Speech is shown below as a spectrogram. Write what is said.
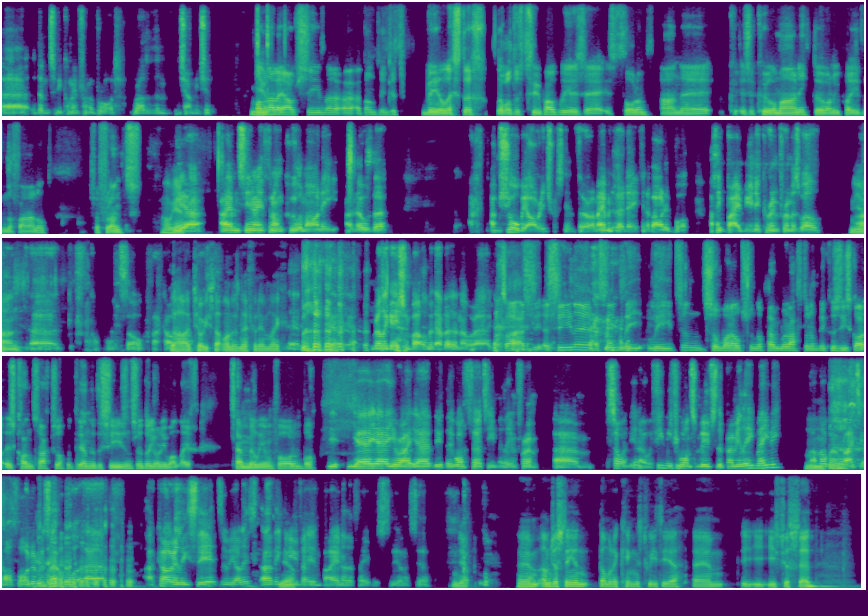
uh, them to be coming from abroad rather than the championship. yeah, One that I have seen that I, I don't think it's realistic. Well, there's two probably is uh, is Thuram and uh, is a Koulibaly, the one who played in the final for France. oh Yeah. yeah, I haven't seen anything on Koulibaly. I know that I'm sure we are interested in Thuram. I haven't heard anything about it, but I think Bayern Munich are in for him as well. yeah. And uh, so I can't. The hard choice that one, isn't it, for him? Like, Yeah, yeah, yeah. Relegation battle with Everton or uh, against I Bayern. see, I seen uh, I seen Le- Leeds and someone else from the Prem were after him because he's got his contracts up at the end of the season, so they only want like ten million for him. But Yeah, yeah, you're right. Yeah, they, they want 13 million for him. Um, so you know, if he if he wants to move to the Premier League, maybe I'm hmm, not going to write it off 100, percent but uh, I can't really see it to be honest. I think Yeah. Juve and Bayern are the favourites to be honest. Yeah. yeah. Um, I'm just seeing Dominic King's tweet here. Um, he, he- he's just said,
